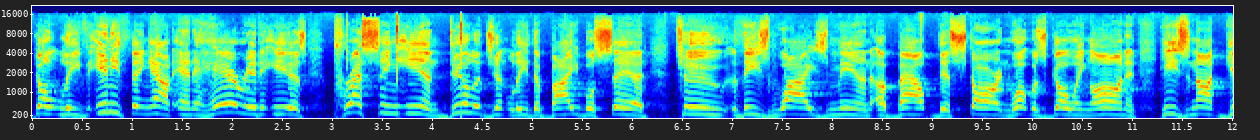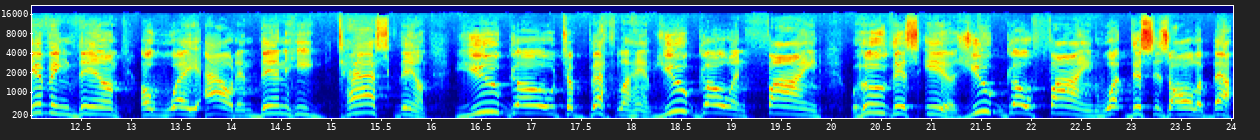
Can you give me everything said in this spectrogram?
Don't leave anything out. And Herod is pressing in diligently, the Bible said, to these wise men about this star and what was going on. And he's not giving them a way out. And then he tasked them you go to Bethlehem, you go and find who this is. You go find what this is all about.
